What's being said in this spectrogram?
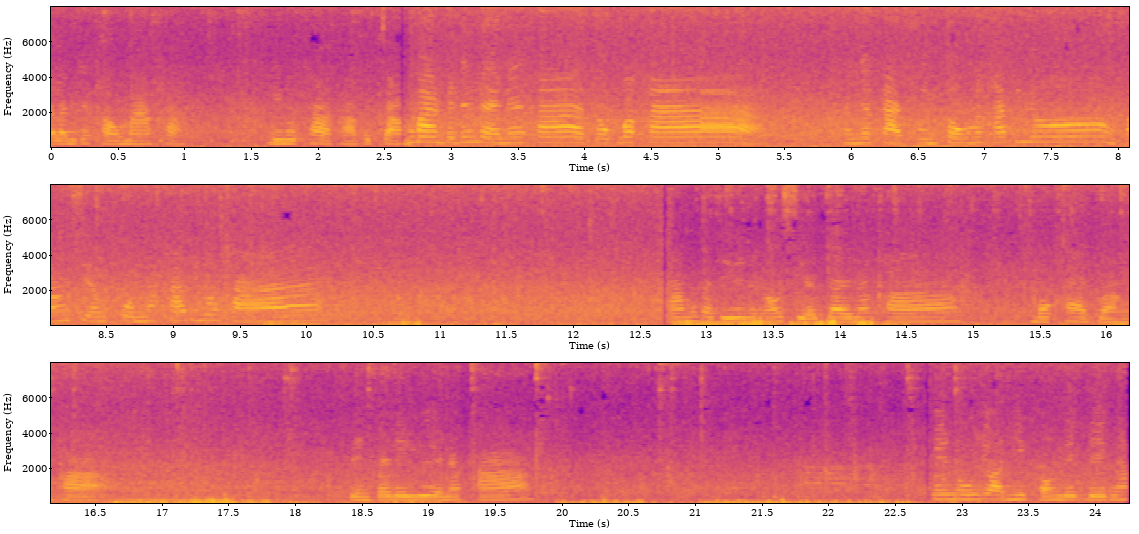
กำลังจะเข้ามาค่ะมีลูกค้าขาประจำบ้านเป็นยังไงนะคะตกบ่ค่ะบรรยากาศฝนตกนะคะ พี่น้อง ฟังเสียงฝนนะคะพี่น้องคะ ทิเดี๋ยวเขาเสียใจนะคะบอกขาดหวังค่ะ เปลี่ยนไปเรื่อยๆนะคะ เมนูยอดฮิตของเด็กๆนะ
